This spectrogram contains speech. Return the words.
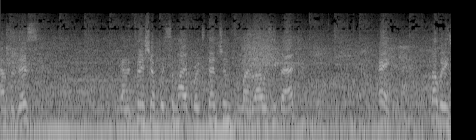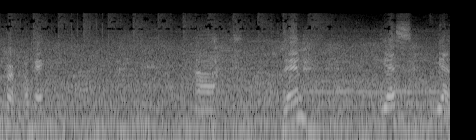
After this, gotta finish up with some hyperextension for my lousy back. Hey, nobody's perfect, okay? Uh, then, yes, yes,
